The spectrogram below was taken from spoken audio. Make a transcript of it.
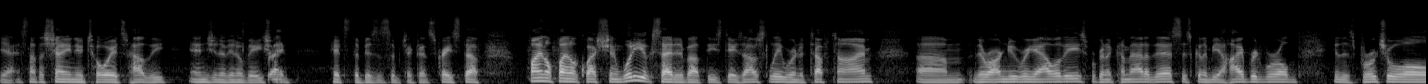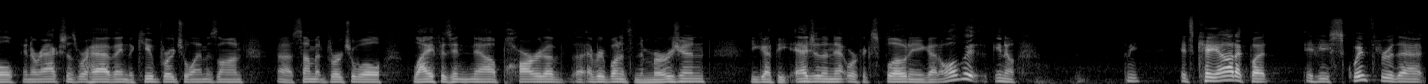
Yeah, it's not the shiny new toy, it's how the engine of innovation right. Hits the business object. That's great stuff. Final, final question. What are you excited about these days? Obviously, we're in a tough time. Um, there are new realities. We're going to come out of this. It's going to be a hybrid world. You know, this virtual interactions we're having, the Cube virtual, Amazon uh, Summit virtual. Life is in now part of uh, everyone. It's an immersion. You got the edge of the network exploding. You got all the, you know, I mean, it's chaotic, but if you squint through that,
